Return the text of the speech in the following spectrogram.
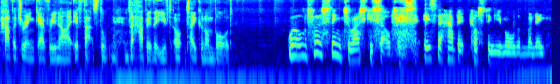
have a drink every night if that's the, the habit that you've taken on board. Well, the first thing to ask yourself is is the habit costing you more than money?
